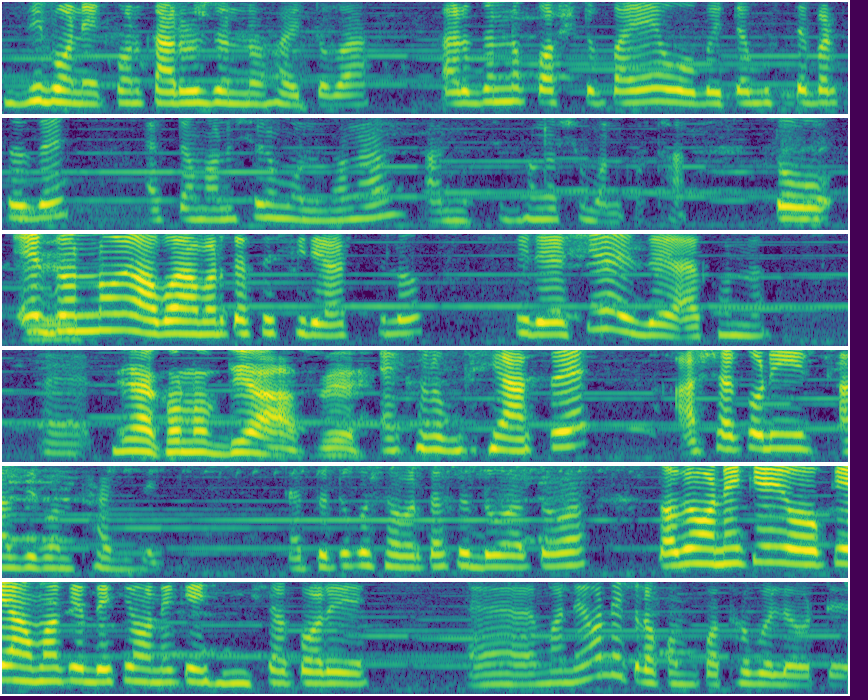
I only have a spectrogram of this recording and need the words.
জীবনে কোন কারোর জন্য হয়তো বা কারোর জন্য কষ্ট পায়ে ও এটা বুঝতে পারছে যে একটা মানুষের মন ভাঙা আর নসিব ভাঙার সমান কথা। তো এজন্য আবার আমার কাছে ফিরে আসছিল। ফিরে এসে যে এখন এখন অব্দি আছে। এখন অবধি আছে। আশা করি আজীবন থাকবে। এতটুকু সবার কাছে দোয়া চাওয়া। তবে অনেকেই ওকে আমাকে দেখে অনেকে হিংসা করে মানে অনেক রকম কথা বলে ওঠে।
